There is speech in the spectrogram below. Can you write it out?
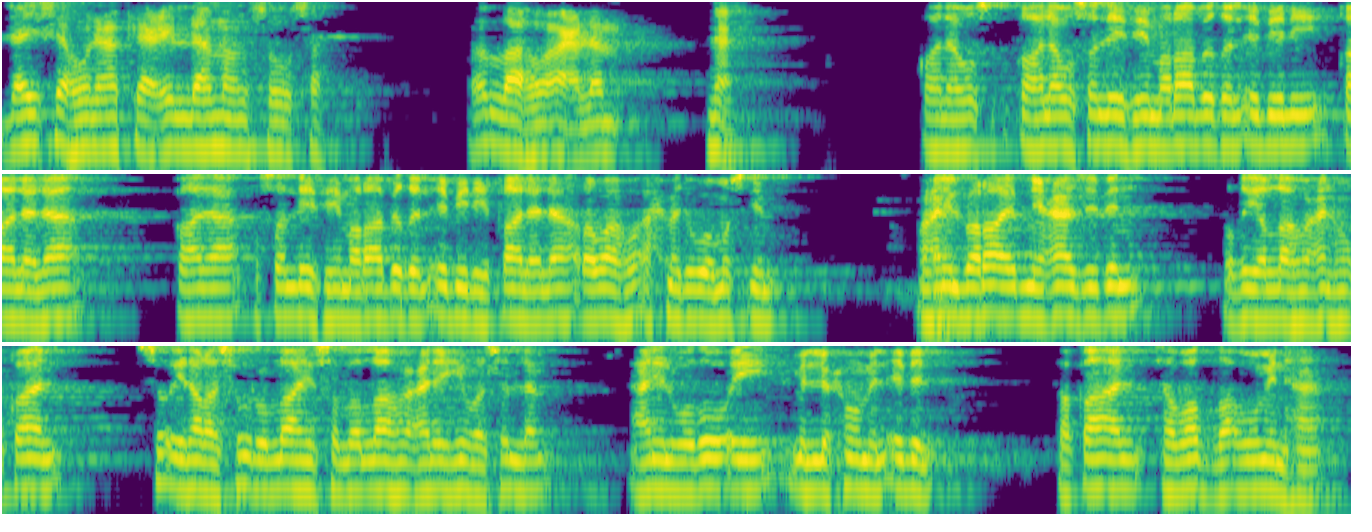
ليس هناك علة منصوصة. والله أعلم. نعم. قال قال أصلي في مرابض الإبل قال لا. قال أصلي في مرابض الإبل قال لا. رواه أحمد ومسلم. وعن البراء بن عازب رضي الله عنه قال سئل رسول الله صلى الله عليه وسلم عن الوضوء من لحوم الإبل فقال توضأوا منها.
